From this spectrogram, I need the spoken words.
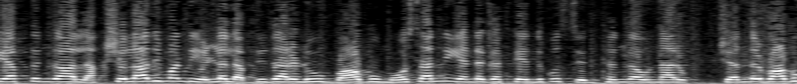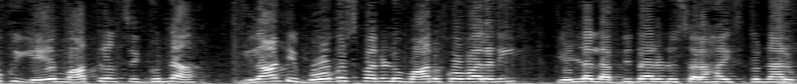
వ్యాప్తంగా లక్షలాది మంది ఇళ్ళ లబ్ధిదారులు బాబు మోసాన్ని ఎండగట్టేందుకు సిద్ధంగా ఉన్నారు. చంద్రబాబుకు ఏ మాత్రం సిగ్గున్నా ఇలాంటి బోగస్ పనులు మానుకోవాలని ఇళ్ళ లబ్ధిదారులు సలహా ఇస్తున్నారు.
